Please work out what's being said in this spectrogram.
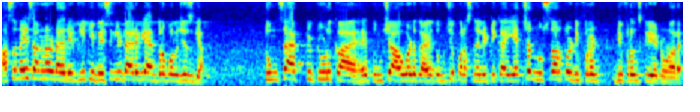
असं नाही सांगणार डायरेक्टली की बेसिकली डायरेक्टली अँथ्रोपॉलॉजीच घ्या. तुमचा ॲप्टिट्यूड काय आहे? तुमची आवड काय आहे? तुमची पर्सनॅलिटी काय याच्यानुसार तो डिफरंट डिफरन्स क्रिएट होणार आहे.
